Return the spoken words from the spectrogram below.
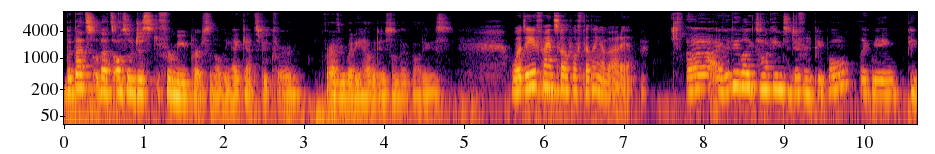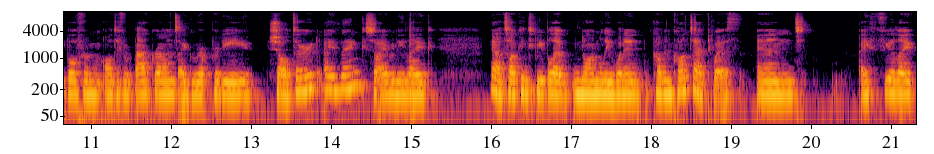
But that's that's also just for me personally. I can't speak for for everybody how it is on their bodies. What do you find so fulfilling about it? Uh, I really like talking to different people, like meeting people from all different backgrounds. I grew up pretty sheltered, I think, so I really like, yeah, talking to people I normally wouldn't come in contact with. And I feel like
